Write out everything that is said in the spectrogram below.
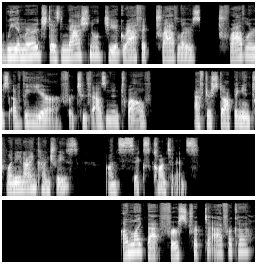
we emerged as National Geographic Travelers Travelers of the Year for 2012 after stopping in 29 countries on six continents. Unlike that first trip to Africa,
